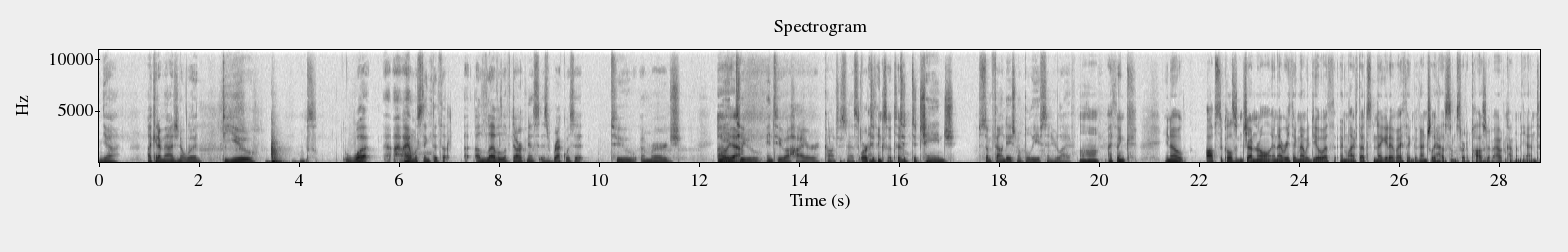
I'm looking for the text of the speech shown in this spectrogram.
Yeah, I can imagine it would. Do you? Oops. What I almost think that the a level of darkness is requisite to emerge Oh yeah. into into a higher consciousness, or I to think so too. to, to change some foundational beliefs in your life. Uh huh. I think, you know, obstacles in general and everything that we deal with in life that's negative, I think eventually has some sort of positive outcome in the end.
